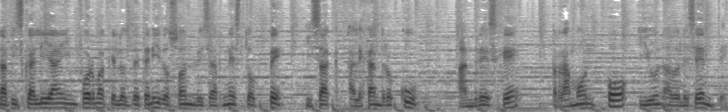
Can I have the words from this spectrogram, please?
La Fiscalía informa que los detenidos son Luis Ernesto P., Isaac Alejandro Q., Andrés G., Ramón O. y un adolescente.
